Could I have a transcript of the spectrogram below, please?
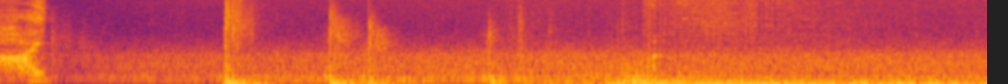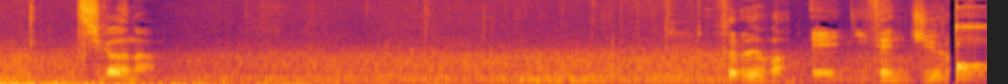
はい。違うな。それでは、えー、2016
